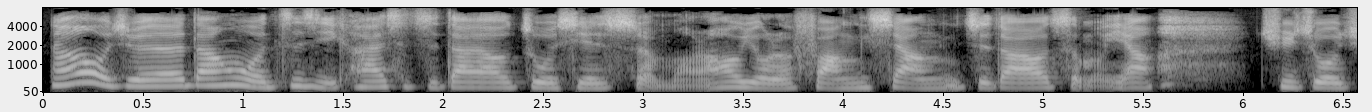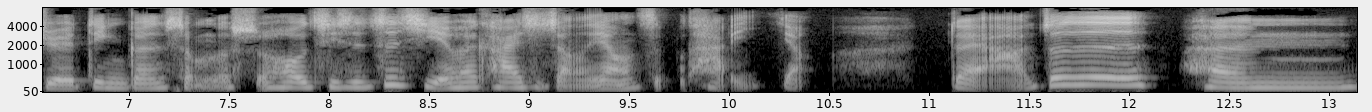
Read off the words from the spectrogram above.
然后我觉得，当我自己开始知道要做些什么，然后有了方向，知道要怎么样去做决定跟什么的时候，其实自己也会开始长的样子不太一样。对啊，就是很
